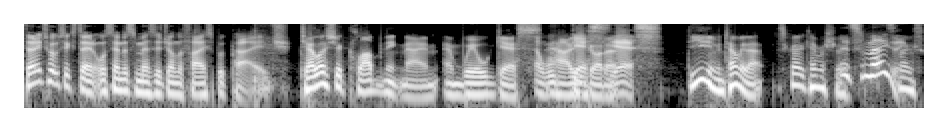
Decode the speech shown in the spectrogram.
301216 or send us a message on the Facebook page. Tell us your club nickname and we'll guess And we'll how guess, you got it. Yes. You didn't even tell me that. It's great chemistry. It's amazing. Thanks.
